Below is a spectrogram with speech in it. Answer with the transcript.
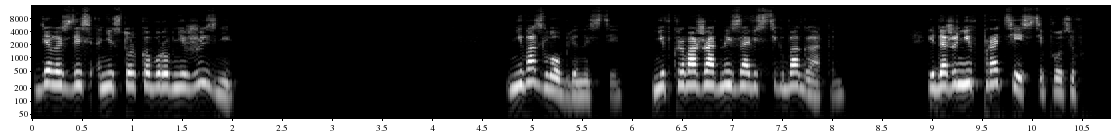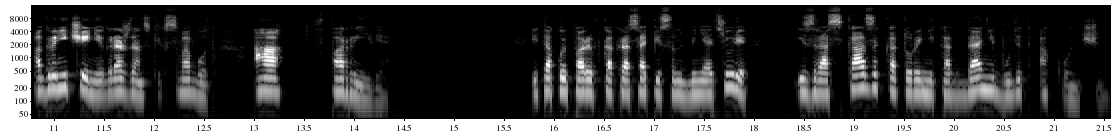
Дело здесь не столько в уровне жизни, ни в озлобленности, ни в кровожадной зависти к богатым, и даже не в протесте против ограничения гражданских свобод, а в порыве. И такой порыв как раз описан в миниатюре из рассказа, который никогда не будет окончен.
